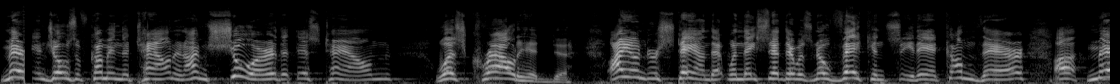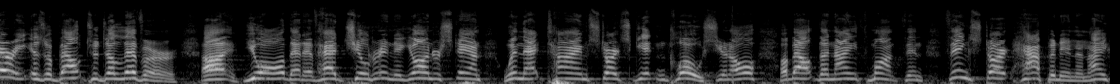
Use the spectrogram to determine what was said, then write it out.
Mary and Joseph come in the town, and I'm sure that this town was crowded. I understand that when they said there was no vacancy, they had come there. Uh, Mary is about to deliver. Uh, you all that have had children, you understand when that time starts getting close, you know, about the ninth month, and things start happening. And I,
